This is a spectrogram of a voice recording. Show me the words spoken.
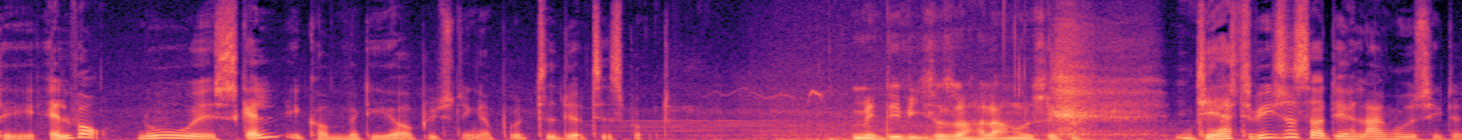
det alvor. Nu øh, skal I komme med de her oplysninger på et tidligere tidspunkt. Men det viser sig at have lange udsigter? Ja, det viser sig, at det har lange udsigter.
